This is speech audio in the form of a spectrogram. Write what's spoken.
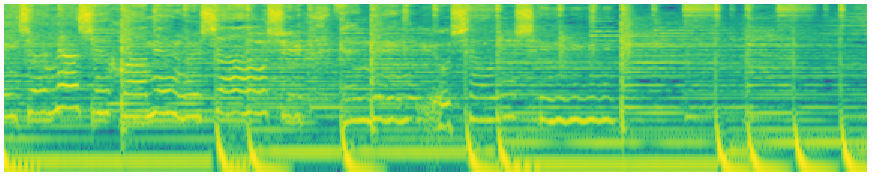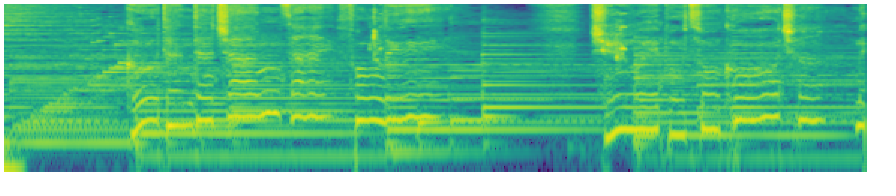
随着那些画面而消失，再没有消息。孤单地站在风里，只为不错过这美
